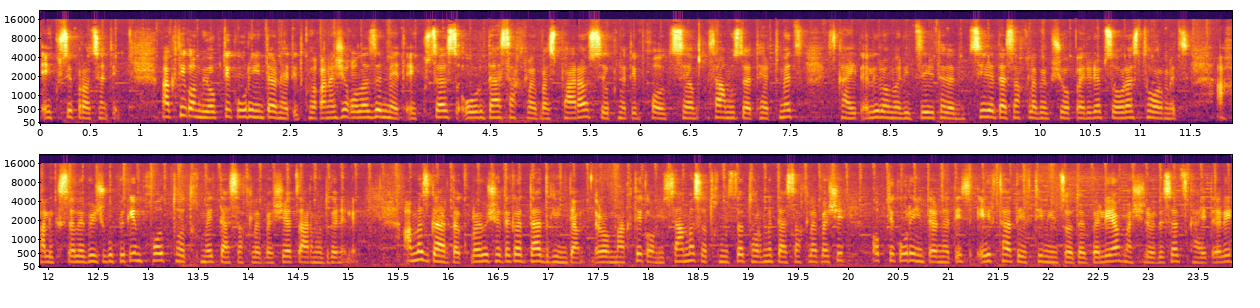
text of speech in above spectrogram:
6%. მაგთიკომი ოპტიკური ინტერნეტით ქვეყანაში ყველაზე მეტ 602 დასახლებას ფარავს, სილქნეტი მხოლოდ 71-ს, Skytel-ი, რომელიც ძირითადად მცირე დასახლებებში ოპერირებს 212-ს. ახალი ქსელების ჯგუფი კი მხოლოდ 14 დასახლებაშია წარმოდგენილი. ამას გარდა კვლევის შედეგად დადგინდა, რომ მაგთიკომი 392 დასახლებაში ოპტიკური ინტერნეტის ერთადერთი მიმწოდებელია, მაშინ როდესაც Skytel-ი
